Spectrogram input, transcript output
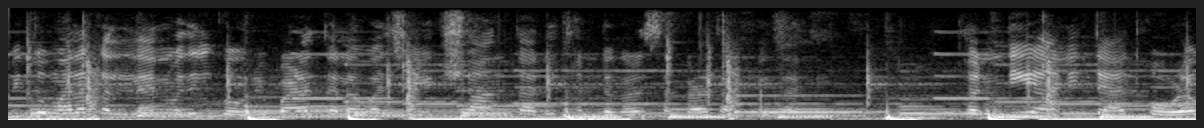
मी तुम्हाला कल्याणमधील गौरीपाळा तलावाची एक शांत आणि थंडगार सकाळ दाखवत आहे. थंडी आणि त्यात कोवळ्या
